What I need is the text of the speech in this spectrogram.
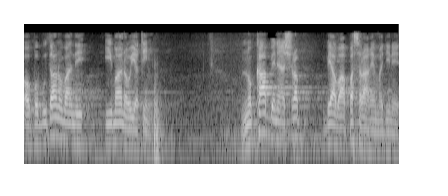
او په بوتانو باندې ایمان او یقین نو کعب بن اشرف بیا واپس راغې مدینه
